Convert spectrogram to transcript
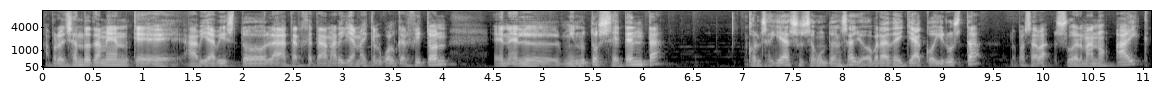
aprovechando también que había visto la tarjeta amarilla Michael Walker Fitton en el minuto 70, conseguía su segundo ensayo, obra de Jaco Irusta, lo pasaba su hermano Ike,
